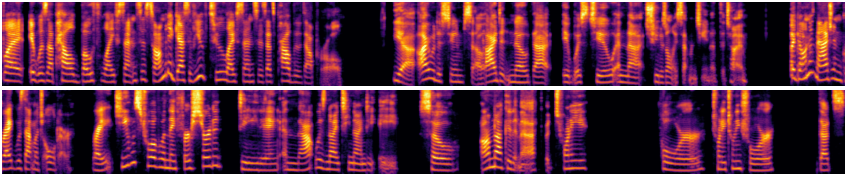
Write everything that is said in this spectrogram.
but it was upheld both life sentences. So I'm going to guess if you have two life sentences, that's probably without parole. Yeah, I would assume so. I didn't know that it was two and that she was only 17 at the time. I don't imagine Greg was that much older, right? He was 12 when they first started dating, and that was 1998. So I'm not good at math, but 24, 2024, that's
